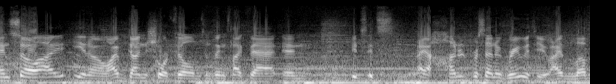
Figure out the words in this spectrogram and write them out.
And so I, you know, I've done short films and things like that, and it's, it's, I 100% agree with you. I love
